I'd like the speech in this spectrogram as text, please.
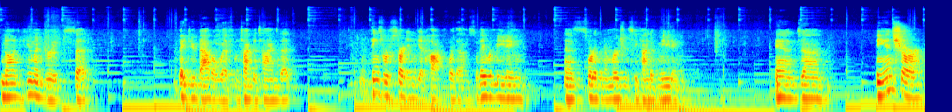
non-human groups that they do battle with from time to time that things were starting to get hot for them. So they were meeting as sort of an emergency kind of meeting. And um, the Anshar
